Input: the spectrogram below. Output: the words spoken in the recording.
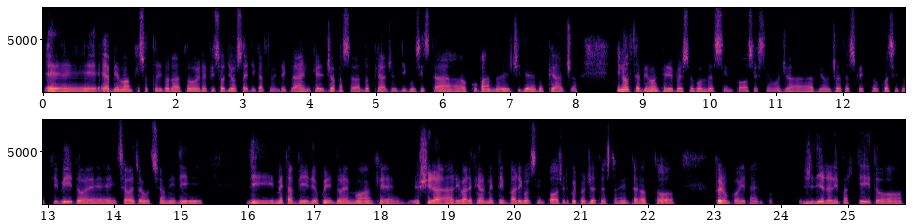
E, e abbiamo anche sottotitolato l'episodio 6 di Calton in Decline che è già passato al doppiaggio e di cui si sta occupando il GDL doppiaggio. Inoltre abbiamo anche ripreso col Symposium, già, abbiamo già trascritto quasi tutti i video e iniziamo le traduzioni di, di metavideo, quindi dovremmo anche riuscire ad arrivare finalmente in pari col Symposium, il cui progetto è stato interrotto per un po' di tempo. Il GDL è ripartito,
